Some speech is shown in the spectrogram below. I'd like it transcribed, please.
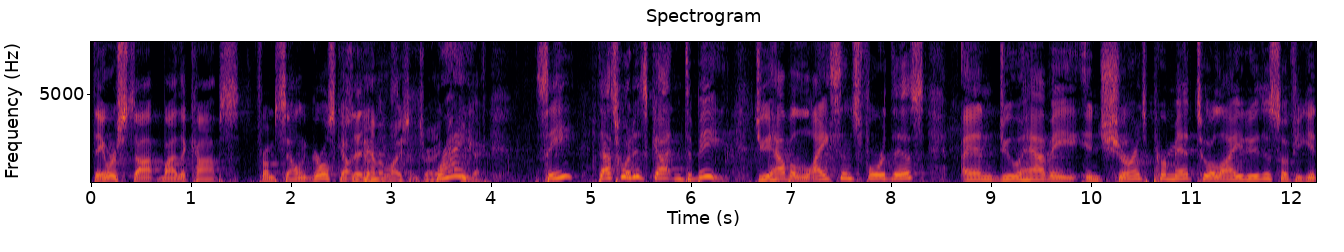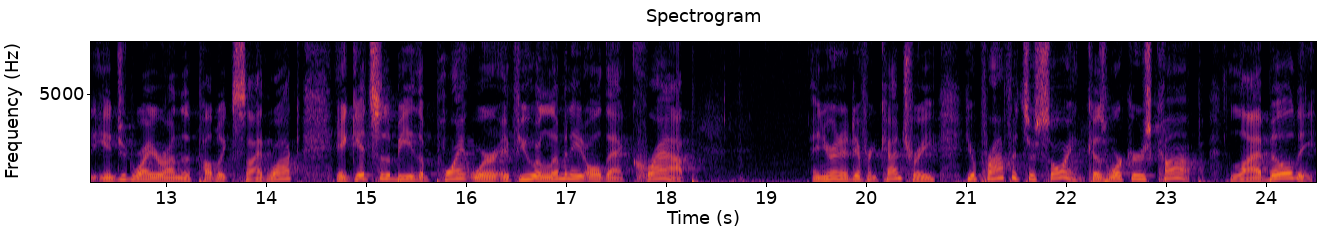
They were stopped by the cops from selling Girl Scout. they didn't have a license, right? Right. Okay. See, that's what it's gotten to be. Do you have a license for this? And do you have a insurance permit to allow you to do this? So if you get injured while you're on the public sidewalk, it gets to be the point where if you eliminate all that crap and you're in a different country, your profits are soaring because workers' comp, liability,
